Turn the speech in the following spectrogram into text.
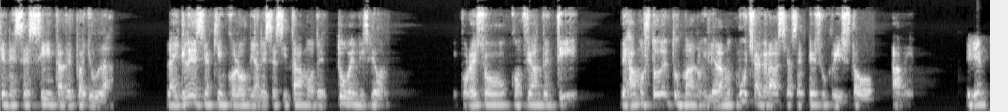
que necesita de tu ayuda. La iglesia aquí en Colombia necesitamos de tu bendición. Y por eso, confiando en ti, dejamos todo en tus manos y le damos muchas gracias en Jesucristo. Amén. Pidiendo,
